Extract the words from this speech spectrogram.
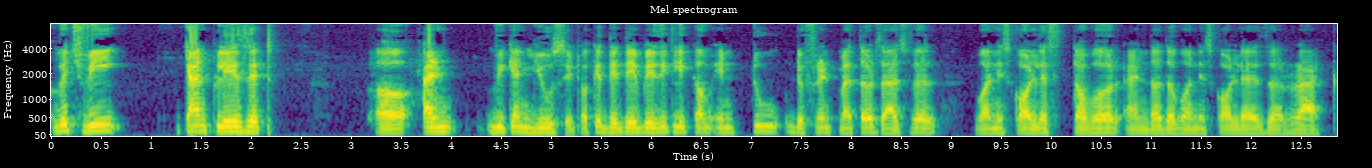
Which we can place it uh, and we can use it okay? They, they basically come in two different methods as well one is called as tower and the other one is called as a rack.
